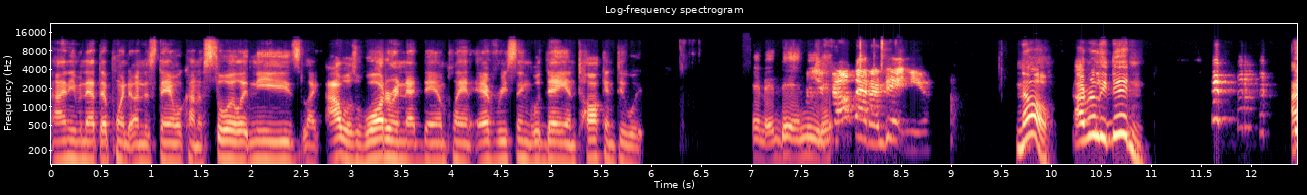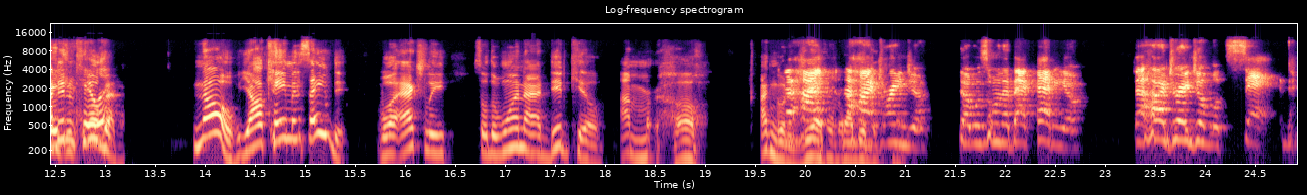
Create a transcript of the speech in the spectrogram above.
I ain't even at that point to understand what kind of soil it needs. Like I was watering that damn plant every single day and talking to it. and it didn't But need you it. felt better, didn't you? No, I really didn't. I Did you didn't kill feel it? better. No, y'all came and saved it. Well, actually, so the one I did kill, I'm oh, I can go to jail hy- for what the I did. that. hydrangea that was on the back patio. That hydrangea looked sad.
